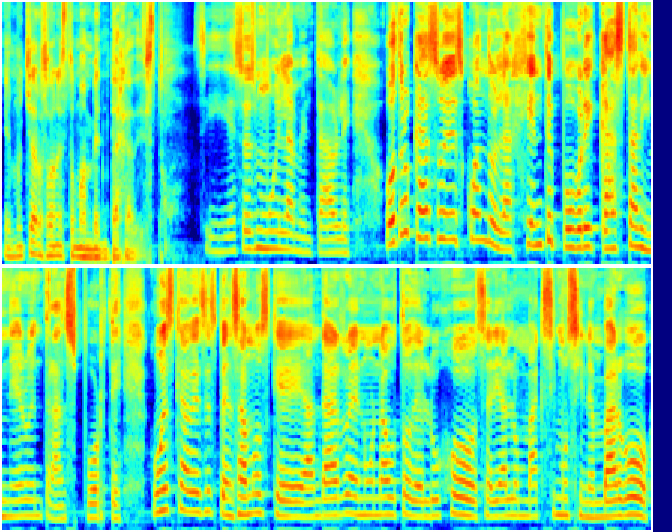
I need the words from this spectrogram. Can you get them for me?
en muchas razones toman ventaja de esto. Sí, eso es muy lamentable. Otro caso es cuando la gente pobre gasta dinero en transporte. ¿Cómo es que a veces pensamos que andar en un auto de lujo sería lo máximo? Sin embargo,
